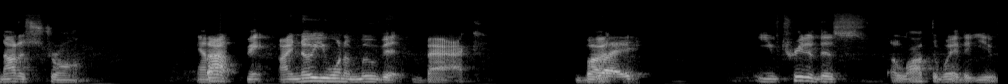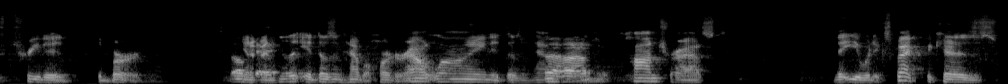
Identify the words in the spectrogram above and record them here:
not as strong and Ah. I, I know you want to move it back but right. you've treated this a lot the way that you've treated the bird Okay. you know it, doesn't have a harder outline it doesn't have Uh-huh. contrast that you would expect because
